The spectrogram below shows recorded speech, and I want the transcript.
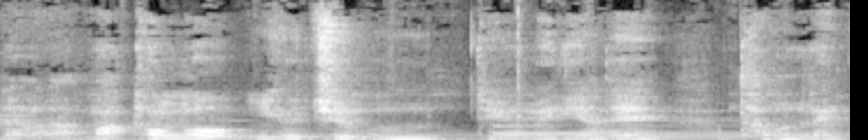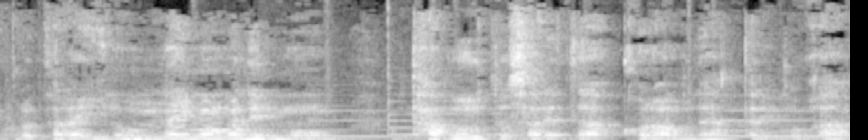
だからまあ今後 YouTube っていうメディアで多分ねこれからいろんな今までにもタブーとされたコラボであったりとか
